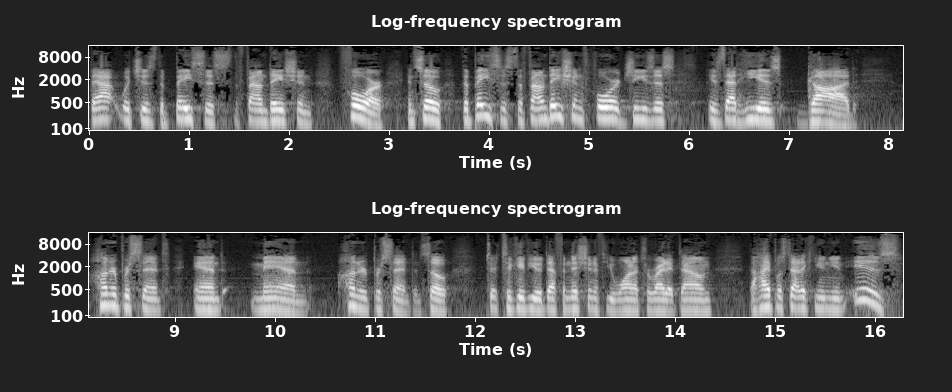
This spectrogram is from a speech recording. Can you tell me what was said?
that which is the basis, the foundation for. And so the basis, the foundation for Jesus is that he is God, 100%, and man, 100%. And so to, to give you a definition, if you wanted to write it down, the hypostatic union is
